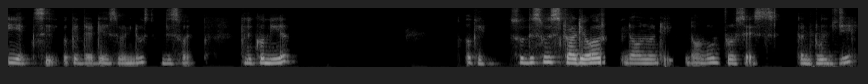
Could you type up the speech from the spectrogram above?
exe. Okay, that is Windows. This one. Click on here. Okay, so this will start your download download process. Control J.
